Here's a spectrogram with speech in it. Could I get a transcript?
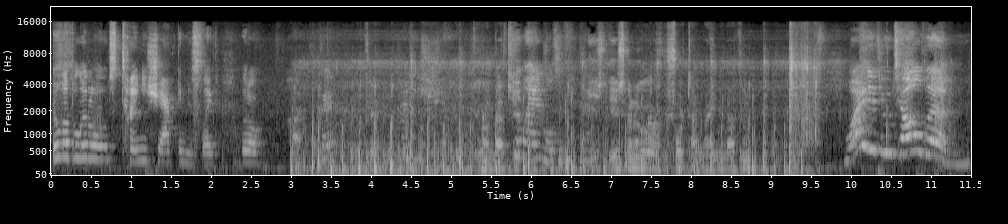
build up a little tiny shack and just like little hut. Okay. okay. Tiny shack. Going back to. You're just, gonna go for a short time, right? In the bathroom? Why did you tell them?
